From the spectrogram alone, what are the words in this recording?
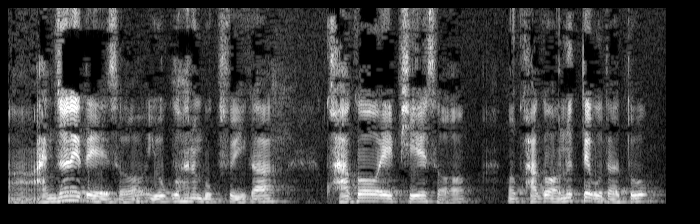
안전에 대해서 요구하는 목소리가 과거에 비해서 어, 과거 어느 때보다도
